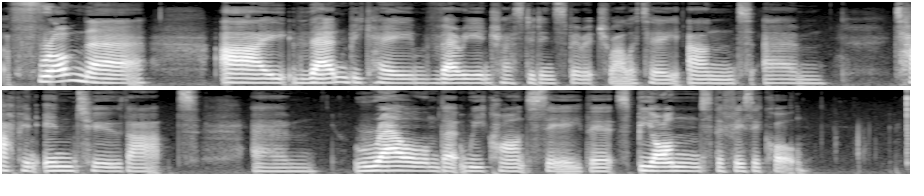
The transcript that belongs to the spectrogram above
from there, I then became very interested in spirituality and um, tapping into that um, realm that we can't see, that's beyond the physical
